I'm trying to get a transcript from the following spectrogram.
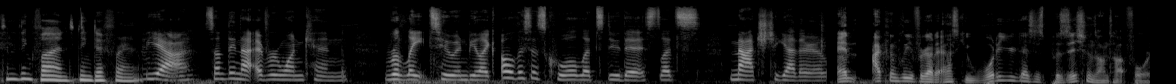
Something fun, something different. yeah, something that everyone can relate to and be like, oh, this is cool. Let's do this. Let's match together. And I completely forgot to ask you, what are your guys' positions on top four?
